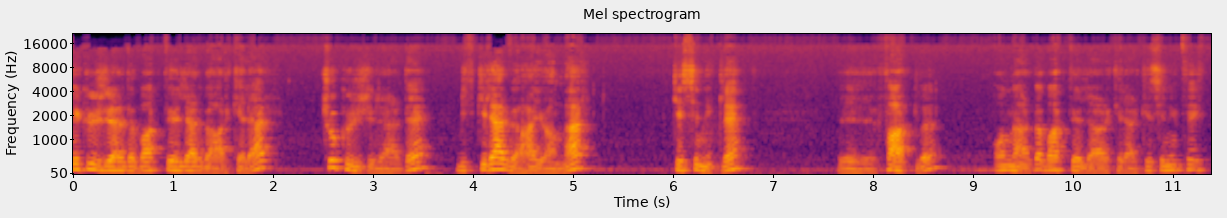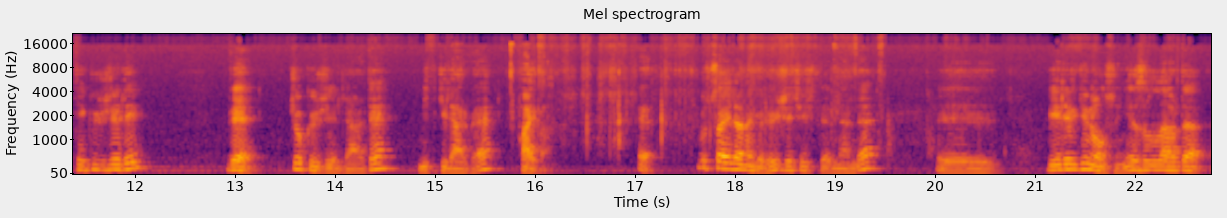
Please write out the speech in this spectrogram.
tek hücrelerde bakteriler ve arkeler, çok hücrelerde bitkiler ve hayvanlar kesinlikle e, farklı. Onlar da bakteriler, arkeler kesinlikle tek hücreli ve çok hücrelilerde bitkiler ve hayvan. Evet. Bu sayılarına göre hücre çeşitlerinden de e, belirgin olsun. Yazılılarda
